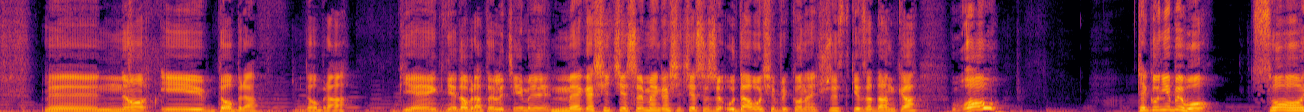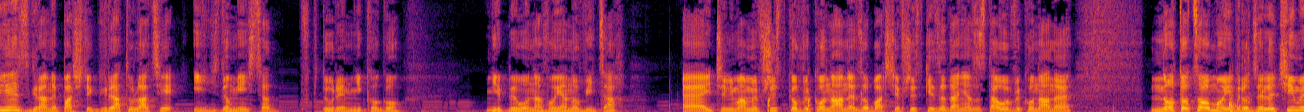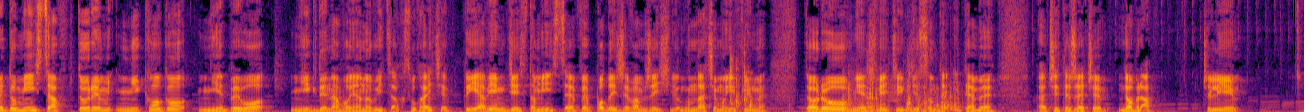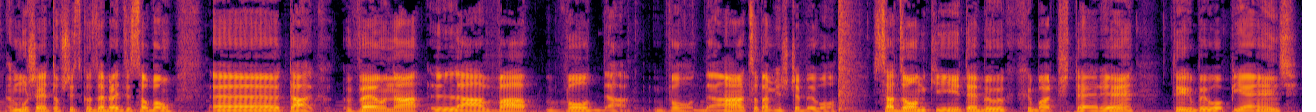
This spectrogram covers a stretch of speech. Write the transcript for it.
E, no i dobra, dobra. Pięknie, dobra, to lecimy. Mega się cieszę, mega się cieszę, że udało się wykonać wszystkie zadanka. Wow! Tego nie było! Co jest grane? Patrzcie, gratulacje. Idź do miejsca, w którym nikogo nie było na Wojanowicach. Ej, czyli mamy wszystko wykonane. Zobaczcie, wszystkie zadania zostały wykonane. No to co, moi drodzy, lecimy do miejsca, w którym nikogo nie było nigdy na Wojanowicach. Słuchajcie, ja wiem, gdzie jest to miejsce. Wy podejrzewam, że jeśli oglądacie moje filmy, to również wiecie, gdzie są te itemy, e, czy te rzeczy. Dobra, czyli Muszę to wszystko zebrać ze sobą. Eee, tak, wełna, lawa, woda. Woda, co tam jeszcze było? Sadzonki, te były chyba cztery, tych było pięć.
